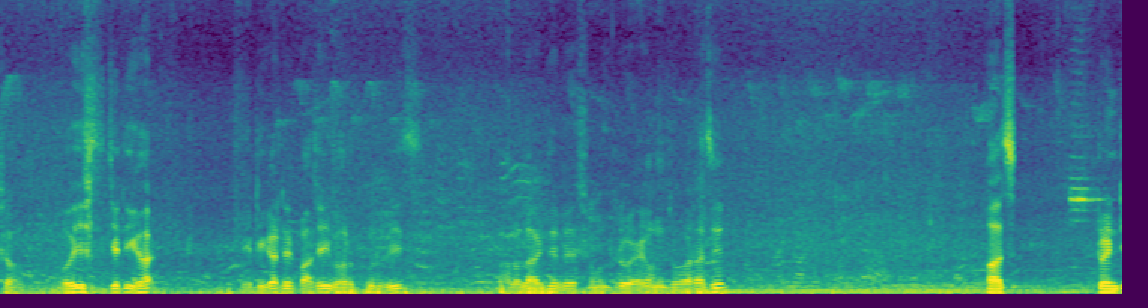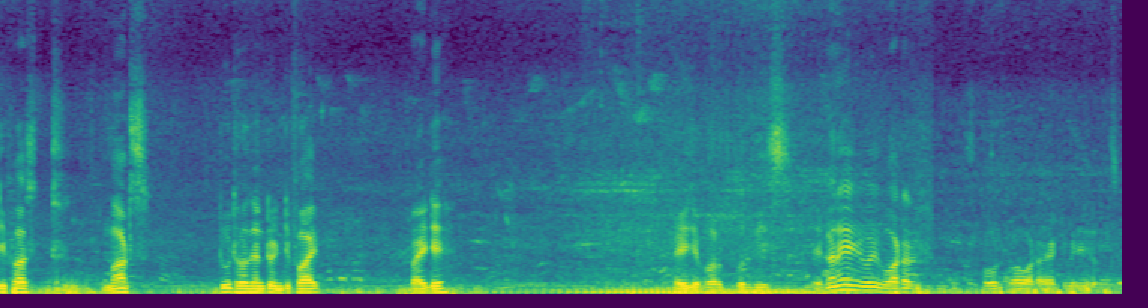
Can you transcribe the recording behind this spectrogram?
সব, ওই জেটি ঘাট জেটি ঘাটের পাশেই ভরতপুর বিচ ভালো লাগছে বেশ, সমুদ্র এখন জোয়ার আছে। আজ twenty first March two thousand twenty five Friday এই যে ভরতপুর বিচ এখানে ওই ওয়াটার স্পোর্টস বা ওয়াটার অ্যাক্টিভিটি হচ্ছে।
